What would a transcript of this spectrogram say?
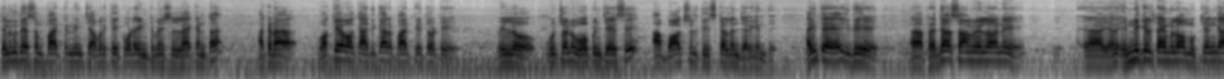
తెలుగుదేశం పార్టీ నుంచి ఎవరికీ కూడా ఇంటిమేషన్ లేకుండా అక్కడ ఒకే ఒక అధికార పార్టీతోటి వీళ్ళు కూర్చొని ఓపెన్ చేసి ఆ బాక్సులు తీసుకెళ్ళడం జరిగింది. అయితే ఇది ప్రజాస్వామ్యంలోని ఎన్నికల టైంలో ముఖ్యంగా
